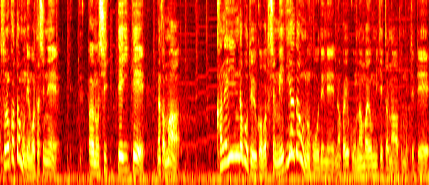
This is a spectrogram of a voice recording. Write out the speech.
その方もね、私ね、あの、知っていて、なんかまあ、カネリンラボというか、私はメディアダウンの方でね、なんかよくお名前を見てたなと思ってて、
